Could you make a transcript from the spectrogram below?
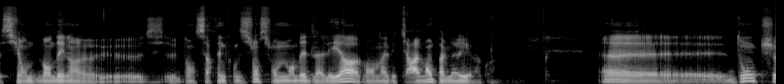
si on demandait dans certaines conditions, si on demandait de l'aléa, bah, on avait carrément pas de l'aléa. donc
